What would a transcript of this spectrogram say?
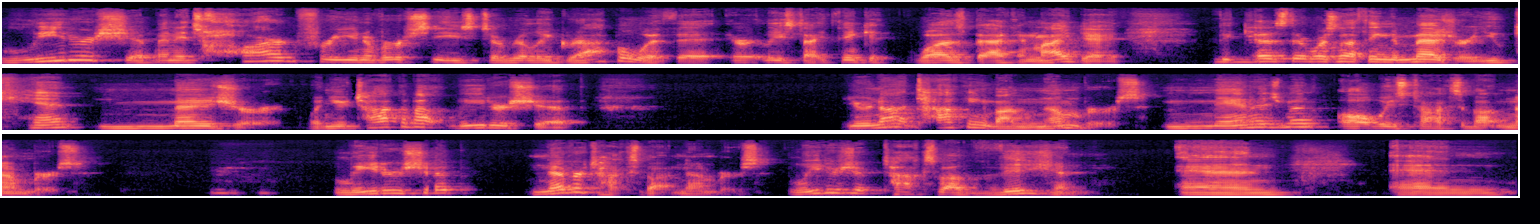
leadership and it's hard for universities to really grapple with it or at least i think it was back in my day because there was nothing to measure. You can't measure. When you talk about leadership, you're not talking about numbers. Management always talks about numbers. Mm-hmm. Leadership never talks about numbers. Leadership talks about vision and and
